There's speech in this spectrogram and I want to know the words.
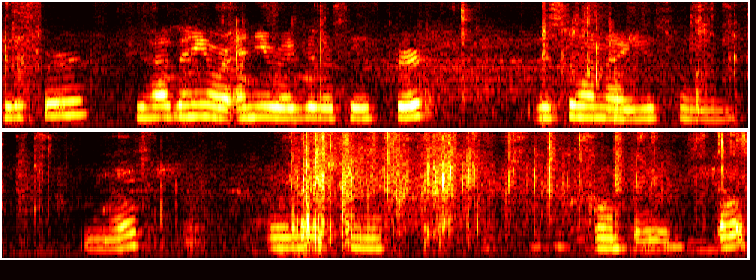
paper, if you have any, or any regular paper. This is the one I use for something else. And I'm just gonna crumple it up.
